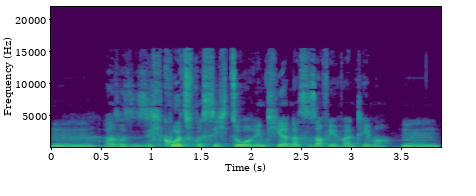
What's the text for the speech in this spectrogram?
Mhm. Also sich kurzfristig zu orientieren, das ist auf jeden Fall ein Thema. Mhm.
